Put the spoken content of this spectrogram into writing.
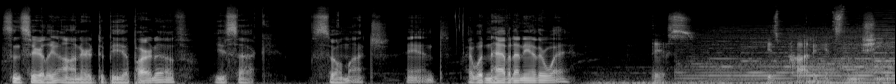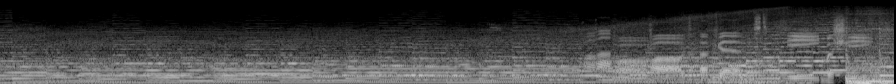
sincerely honored to be a part of. You suck so much, and I wouldn't have it any other way. This is Pod Against the Machine. Pod against the machine.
